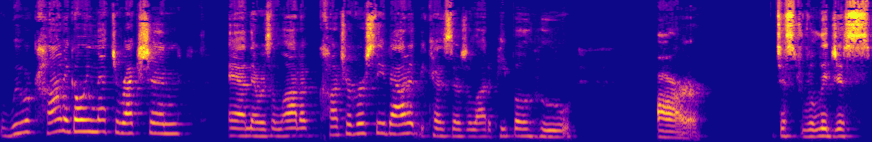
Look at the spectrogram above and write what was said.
we were kind of going that direction. And there was a lot of controversy about it because there's a lot of people who are just religious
